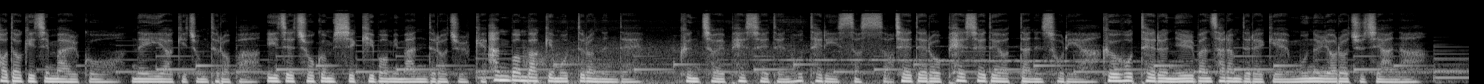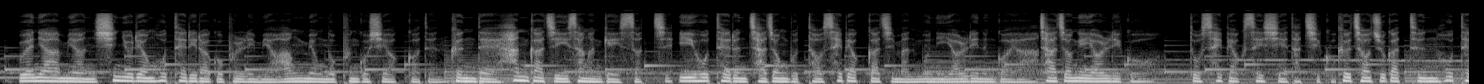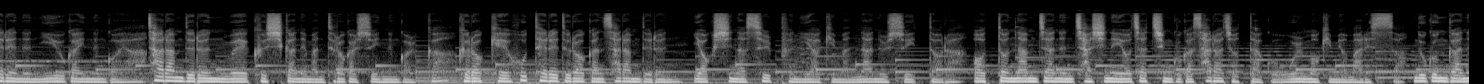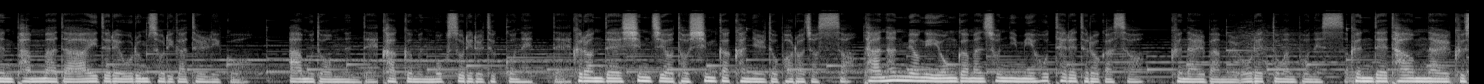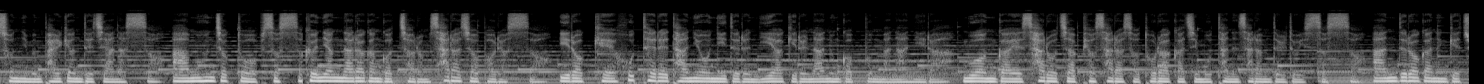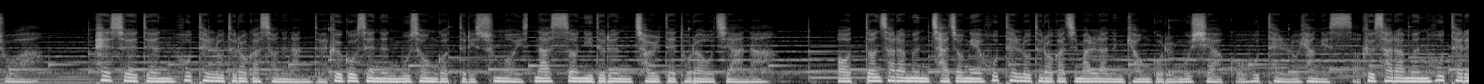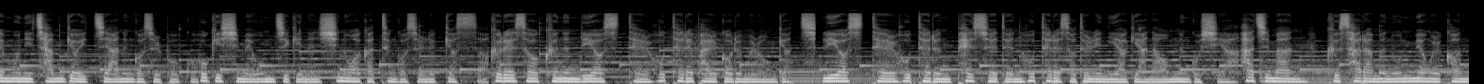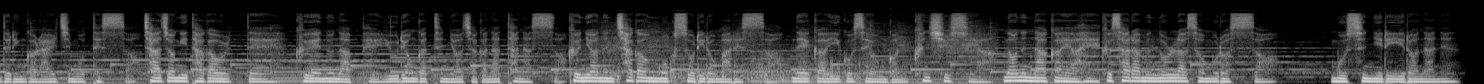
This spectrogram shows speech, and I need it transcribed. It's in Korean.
허덕이지 말고 내 이야기 좀 들어봐. 이제 조금씩 기범이 만들어줄게. 한 번밖에 못 들었는데 근처에 폐쇄된 호텔이 있었어. 제대로 폐쇄되었다는 소리야. 그 호텔은 일반 사람들에게 문을 열어주지 않아. 왜냐하면 신유령 호텔이라고 불리며 악명 높은 곳이었거든. 근데 한 가지 이상한 게 있었지. 이 호텔은 자정부터 새벽까지만 문이 열리는 거야. 자정에 열리고 또 새벽 3시에 닫히고 그 저주 같은 호텔에는 이유가 있는 거야. 사람들은 왜 그 시간에만 들어갈 수 있는 걸까? 그렇게 호텔에 들어간 사람들은 역시나 슬픈 이야기만 나눌 수 있더라. 어떤 남자는 자신의 여자친구가 사라졌다고 울먹이며 말했어. 누군가는 밤마다 아이들의 울음소리가 들리고 아무도 없는데 가끔은 목소리를 듣곤 했대. 그런데 심지어 더 심각한 일도 벌어졌어. 단 한 명의 용감한 손님이 호텔에 들어가서 그날 밤을 오랫동안 보냈어. 근데 다음날 그 손님은 발견되지 않았어. 아무 흔적도 없었어. 그냥 날아간 것처럼 사라져 버렸어. 이렇게 호텔에 다녀온 이들은 이야기를 나눈 것뿐만 아니라 무언가에 사로잡혀 살아서 돌아가지 못하는 사람들도 있었어. 안 들어가는 게 좋아. 폐쇄된 호텔로 들어가서는 안 돼. 그곳에는 무서운 것들이 숨어 있어. 낯선 이들은 절대 돌아오지 않아. 어떤 사람은 자정에 호텔로 들어가지 말라는 경고를 무시하고 호텔로 향했어. 그 사람은 호텔의 문이 잠겨 있지 않은 것을 보고 호기심에 움직이는 신호와 같은 것을 느꼈어. 그래서 그는 리어스텔 호텔에 발걸음을 옮겼지. 리어스텔 호텔은 폐쇄된 호텔에서 들린 이야기 하나 없는 곳이야. 하지만 그 사람은 운명을 건드린 걸 알지 못했어. 자정이 다가올 때 그의 눈앞에 유령 같은 여자가 나타났어. 그녀는 차가운 목소리로 말했어. 내가 이곳에 온건 큰 실수야. 너는 나가야 해. 그 사람은 놀라서 물었어. 무슨 일이 일어나는?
